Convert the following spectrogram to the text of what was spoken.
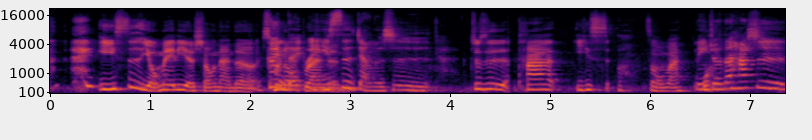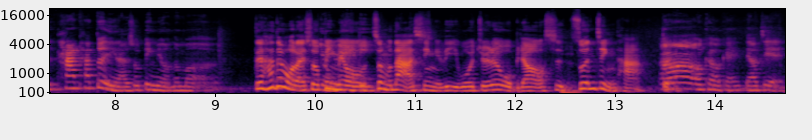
疑似有魅力的熟男的。所以你的疑似讲的是，就是他疑似哦，怎么办？你觉得他是他他对你来说并没有那么，对他对我来说并没有这么大的吸引力。我觉得我比较是尊敬他。对啊，OK OK，了解。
